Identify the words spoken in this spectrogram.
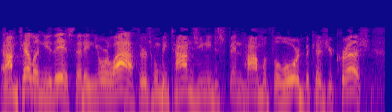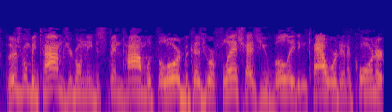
And I'm telling you this, that in your life, there's going to be times you need to spend time with the Lord because you're crushed. There's going to be times you're going to need to spend time with the Lord because your flesh has you bullied and cowered in a corner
